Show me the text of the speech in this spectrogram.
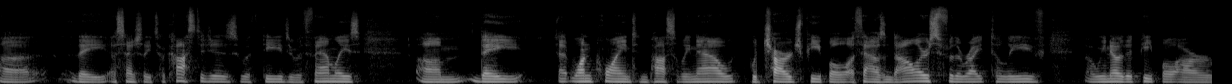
uh, they essentially took hostages with deeds or with families. Um, they, at one point and possibly now, would charge people $1,000 for the right to leave. Uh, we know that people are,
